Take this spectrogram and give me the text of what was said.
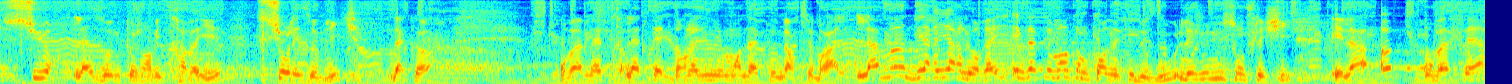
sur la zone que j'ai envie de travailler, sur les obliques, d'accord? On va mettre la tête dans l'alignement de la colonne vertébrale, la main derrière l'oreille, exactement comme quand on était debout, les genoux sont fléchis. Et là, hop, on va faire,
